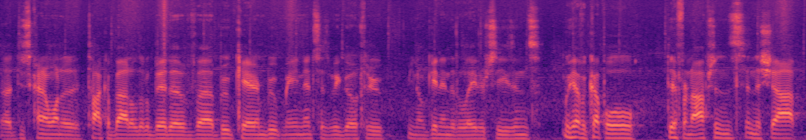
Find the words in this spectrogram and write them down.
uh, just kind of wanted to talk about a little bit of uh, boot care and boot maintenance as we go through, you know, get into the later seasons. We have a couple different options in the shop.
